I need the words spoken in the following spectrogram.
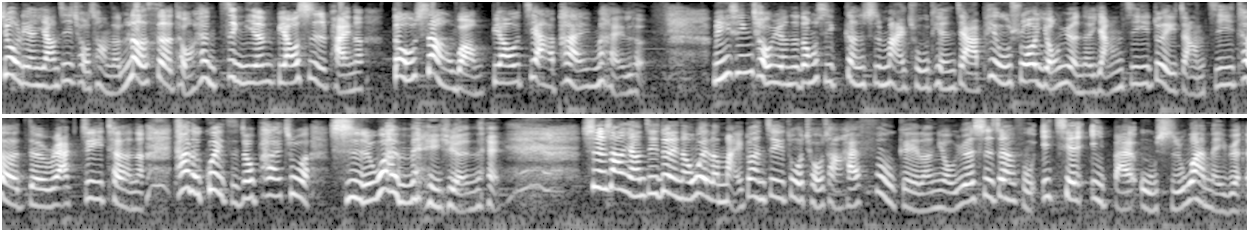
就连洋基球场的垃圾桶和禁烟标示牌呢，都上网标价拍卖了。明星球员的东西更是卖出天价，譬如说永远的洋基队长基特 Derek Jeter 呢，他的柜子就拍出了十万美元哎。事实上，洋基队呢，为了买断这一座球场，还付给了纽约市政府一千一百五十万美元，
